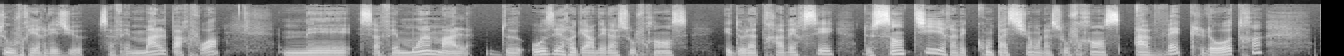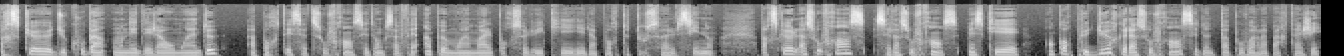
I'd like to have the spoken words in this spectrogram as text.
d'ouvrir les yeux. Ça fait mal parfois, mais ça fait moins mal de oser regarder la souffrance et de la traverser, de sentir avec compassion la souffrance avec l'autre, parce que du coup, ben, on est déjà au moins deux à porter cette souffrance et donc ça fait un peu moins mal pour celui qui la porte tout seul sinon. Parce que la souffrance, c'est la souffrance, mais ce qui est encore plus dur que la souffrance, c'est de ne pas pouvoir la partager.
